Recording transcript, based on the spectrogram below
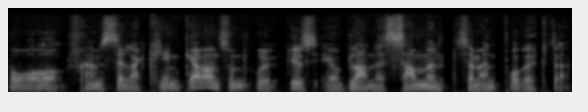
for å fremstille klinkeren som brukes i å blande sammen sementproduktet.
